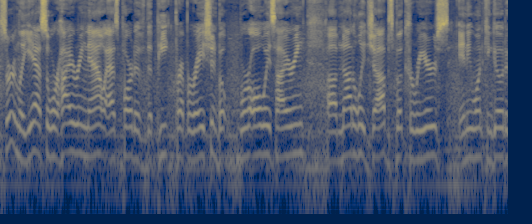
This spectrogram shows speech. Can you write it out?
Certainly, yeah. So we're hiring now as part of the peak preparation, but we're always hiring um, not only jobs but careers. Anyone can go to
